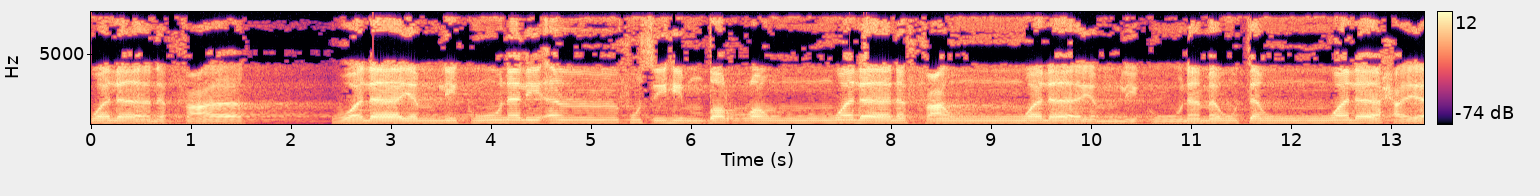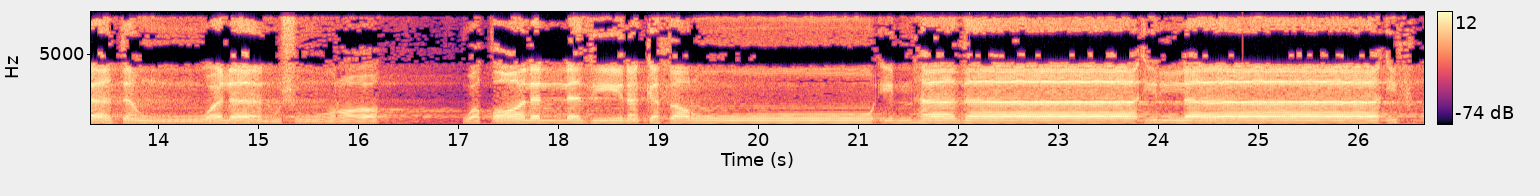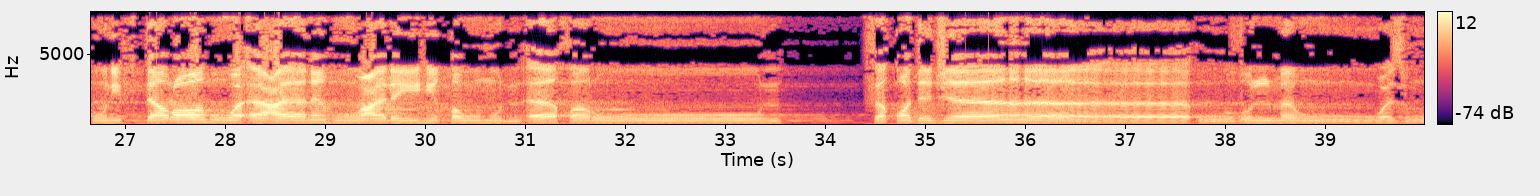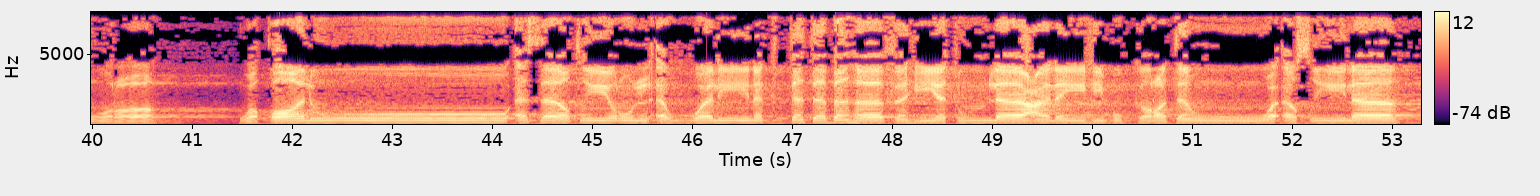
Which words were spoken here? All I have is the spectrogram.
ولا نفعا ولا يملكون لأنفسهم ضرا ولا نفعا ولا يملكون موتا ولا حياة ولا نشورا وقال الذين كفروا إن هذا إلا إفك افتراه وأعانه عليه قوم آخرون فقد جاءوا ظلما وزورا وقالوا أساطير الأولين اكتتبها فهي تملى عليه بكرة وأصيلاً.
